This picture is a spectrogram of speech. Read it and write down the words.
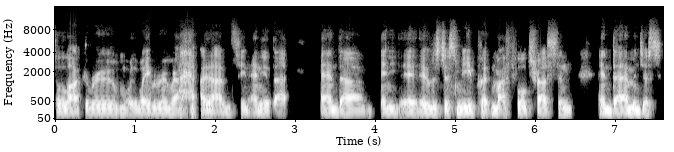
the locker room or the weight room. I, I haven't seen any of that. And, uh, and it, it was just me putting my full trust in, in them and just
